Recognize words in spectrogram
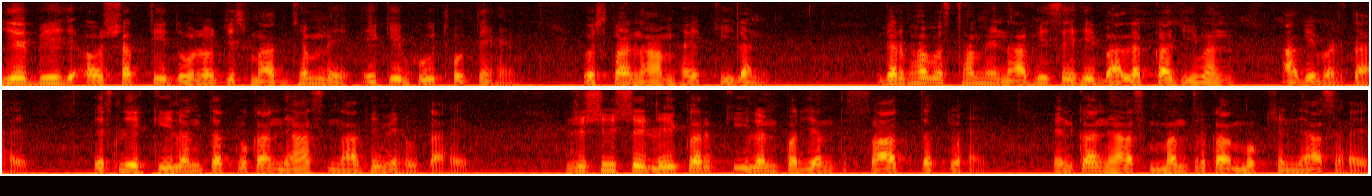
ये बीज और शक्ति दोनों जिस माध्यम में एकीभूत होते हैं, उसका नाम है कीलन। गर्भावस्था में नाभि से ही बालक का जीवन आगे बढ़ता है, इसलिए कीलन तत्व का न्यास नाभि में होता है। ऋषि से लेकर कीलन पर्यंत सात तत्व हैं। इनका न्यास मंत्र का मुख्य न्यास है,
